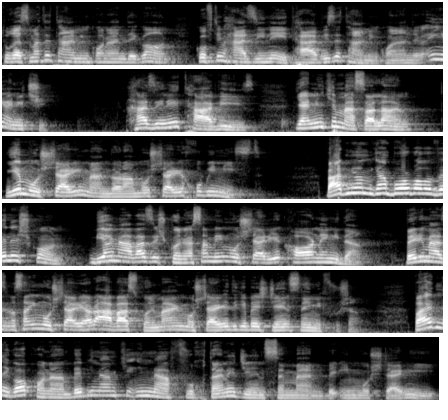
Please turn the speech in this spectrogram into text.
تو قسمت تامین کنندگان گفتیم هزینه تعویض تامین کنندگان این یعنی چی؟ هزینه تعویض یعنی اینکه مثلا یه مشتری من دارم مشتری خوبی نیست. بعد میام میگم بر بابا ولش کن. بیایم عوضش کنیم. اصلا به این مشتری کار نمیدم. بریم از مثلا این مشتری ها رو عوض کنیم. من این مشتری دیگه بهش جنس نمیفروشم. باید نگاه کنم ببینم که این نفروختن جنس من به این مشتری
